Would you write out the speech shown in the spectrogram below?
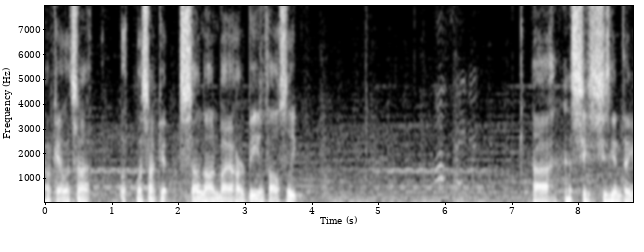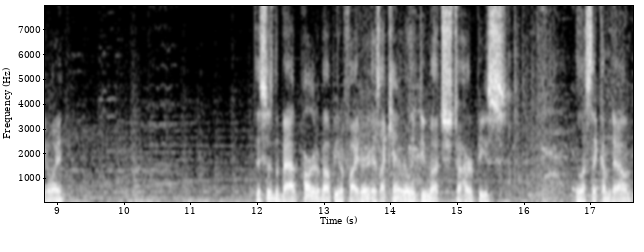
Okay, let's not let, let's not get sung on by a harpy and fall asleep. Uh, she, she's getting taken away. This is the bad part about being a fighter, is I can't really do much to harpies unless they come down.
